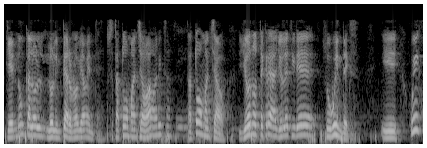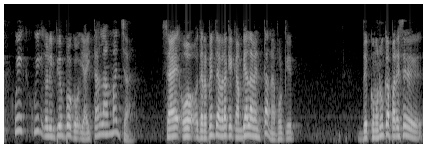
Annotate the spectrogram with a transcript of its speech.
que nunca lo, lo limpiaron, obviamente. Entonces está todo manchado, ¿ah, Marita? Está todo manchado. Y yo no te creas, yo le tiré su Windex y ¡wic, wic, wic! lo limpié un poco y ahí están las manchas. O sea, o, o de repente habrá que cambiar la ventana porque de, como nunca aparece,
